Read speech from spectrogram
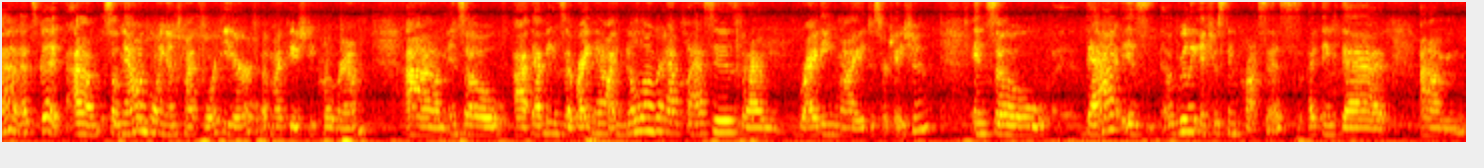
Ah, that's good. Um, so now I'm going into my fourth year of my PhD program. Um, and so uh, that means that right now I no longer have classes, but I'm writing my dissertation. And so that is a really interesting process. I think that um,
